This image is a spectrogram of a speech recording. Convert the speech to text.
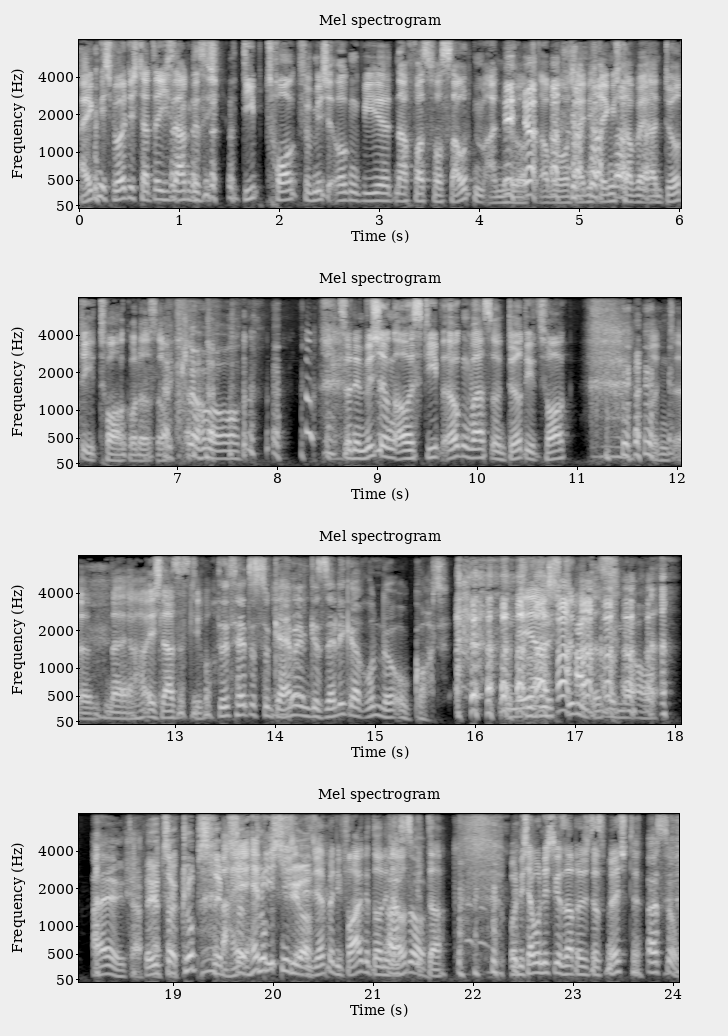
Eigentlich wollte ich tatsächlich sagen, dass sich Deep Talk für mich irgendwie nach was Versautem anhört, ja. aber wahrscheinlich denke ich dabei an Dirty Talk oder so. Ich glaube auch. So eine Mischung aus Deep irgendwas und Dirty Talk. Und äh, naja, ich lasse es lieber. Das hättest du gerne in geselliger Runde, oh Gott. Ja, stimmt. Das, Alter. Da gibt's ja Clubs, da gibt's ja Clubs ich nicht, für. Ich habe mir die Frage doch nicht Ach so. ausgedacht. Und ich habe auch nicht gesagt, dass ich das möchte. Ach so.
